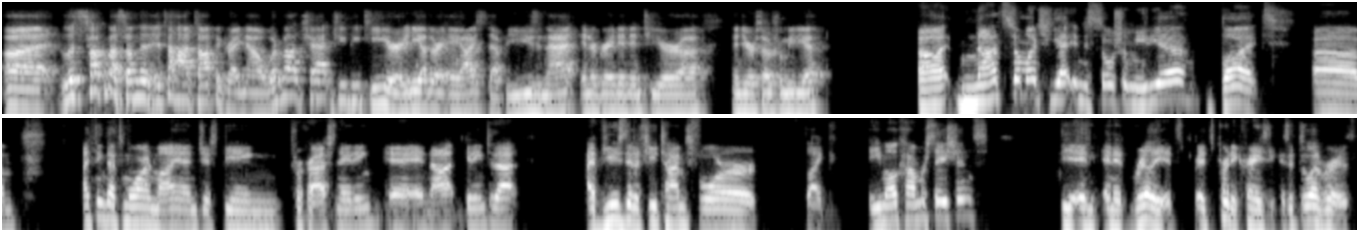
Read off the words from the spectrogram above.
Uh, let's talk about something. It's a hot topic right now. What about Chat GPT or any other AI stuff? Are you using that integrated into your uh, into your social media? Uh, not so much yet into social media, but um, I think that's more on my end, just being procrastinating and, and not getting to that. I've used it a few times for like email conversations and, and it really it's it's pretty crazy because it delivers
